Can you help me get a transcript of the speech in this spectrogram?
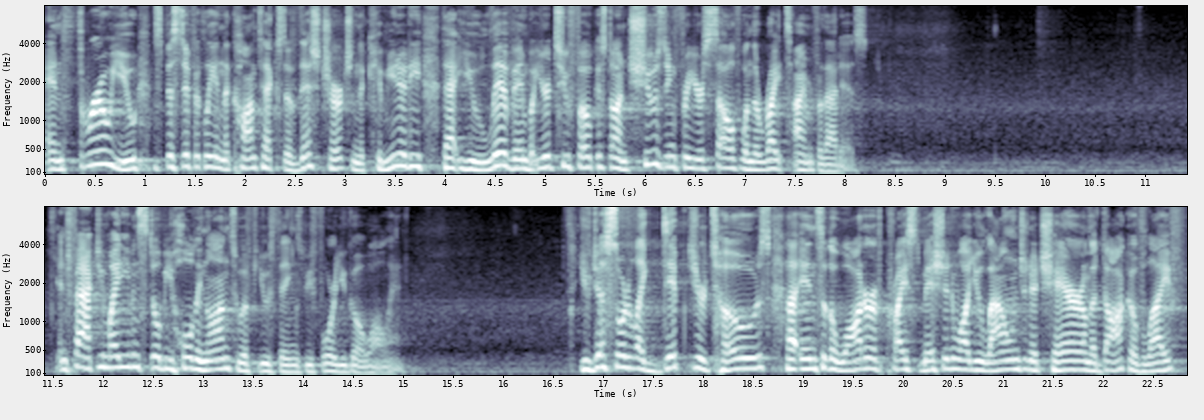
and through you, specifically in the context of this church and the community that you live in, but you're too focused on choosing for yourself when the right time for that is? In fact, you might even still be holding on to a few things before you go all in. You've just sort of like dipped your toes uh, into the water of Christ's mission while you lounge in a chair on the dock of life,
